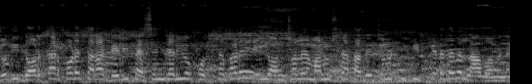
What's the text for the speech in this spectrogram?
যদি দরকার পড়ে তারা ডেলি প্যাসেঞ্জারিও করতে পারে। এই অঞ্চলের মানুষরা তাদের জন্য টিকিট কেটে দেবে লাভ হবে না।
